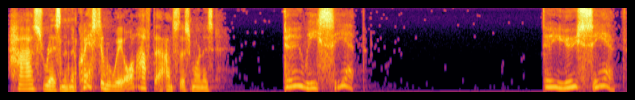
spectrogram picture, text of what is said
has risen. And the question we all have to answer this morning is do we see it? Do you see it?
